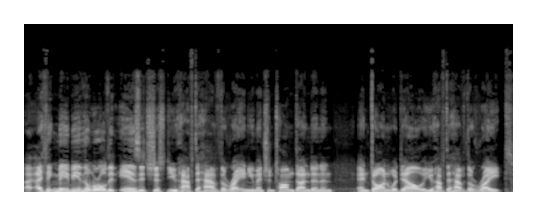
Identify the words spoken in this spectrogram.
I, I think maybe in the world it is. It's just you have to have the right. And you mentioned Tom Dundon and and Don Waddell, you have to have the right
